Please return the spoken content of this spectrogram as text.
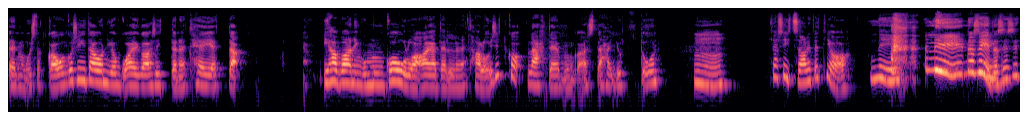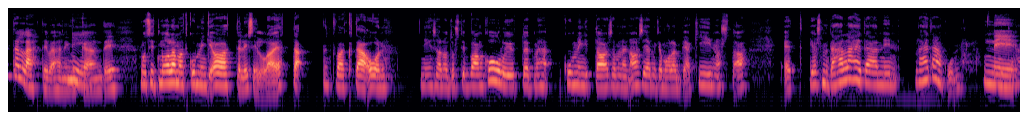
en muista kauanko siitä on, jonkun aikaa sitten, että hei, että ihan vaan niin kuin mun koulua ajatellen, että haluaisitko lähteä mun kanssa tähän juttuun. mm. Ja sit sä olit, että joo. Niin. niin, no siitä se sitten lähti vähän niin kuin Niin. käyntiin. Mutta sitten molemmat kumminkin ajatteli sillä että, että vaikka tämä on niin sanotusti vaan koulujuttu, että me kumminkin tämä on sellainen asia, mikä molempia kiinnostaa. Että jos me tähän lähdetään, niin lähdetään kunnolla. Niin.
